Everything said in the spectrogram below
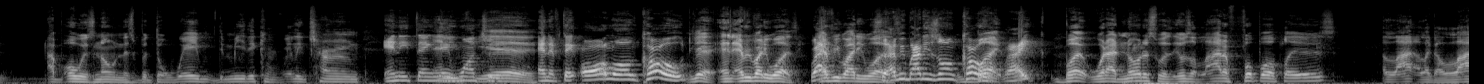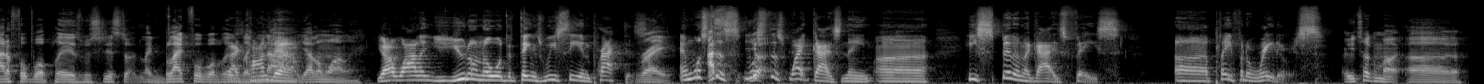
I've always known this, but the way the media can really turn Anything Any- they want to. yeah. And if they all on code, Yeah, and everybody was. right? Everybody was. So everybody's on code, but, right? But what I noticed was it was a lot of football players. A lot, like a lot of football players, was just like black football players. Like, Like, calm nah, down. y'all don't wildin'. Y'all wildin', you, you don't know what the things we see in practice. Right. And what's I this what's this white guy's name? Uh he spit in a guy's face. Uh played for the Raiders. Are you talking about uh,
